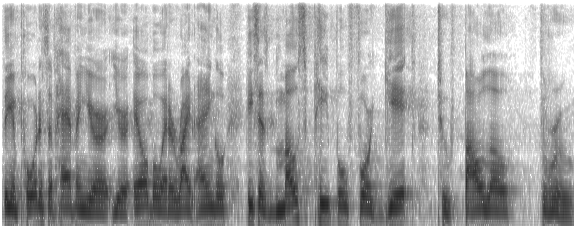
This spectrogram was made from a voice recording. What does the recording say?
the importance of having your, your elbow at a right angle. He says most people forget to follow through.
